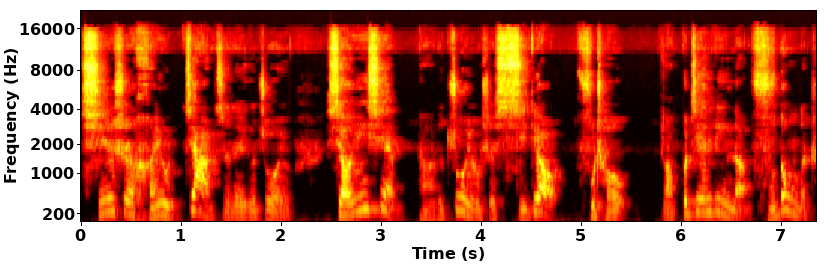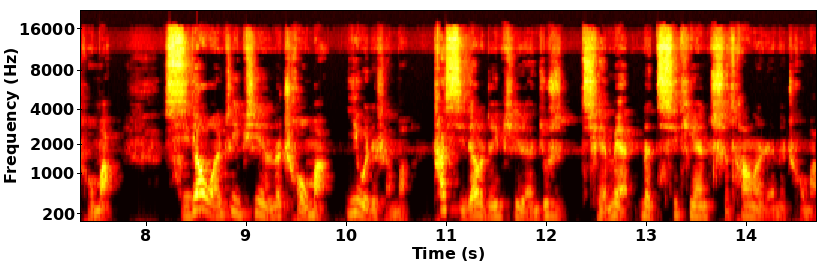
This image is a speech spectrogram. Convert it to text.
其实是很有价值的一个作用。小阴线啊的作用是洗掉浮筹啊不坚定的浮动的筹码。洗掉完这一批人的筹码意味着什么？他洗掉的这一批人就是前面那七天持仓的人的筹码。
